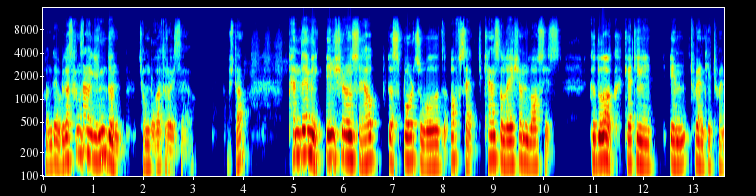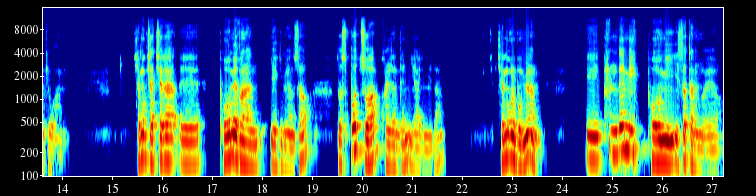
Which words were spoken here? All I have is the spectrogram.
건데 우리가 상상하기 힘든 정보가 들어있어요. 봅시다. Pandemic insurance help the sports world offset cancellation losses. Good luck getting it in 2021. 제목 자체가 보험에 관한 얘기면서 또 스포츠와 관련된 이야기입니다. 제목을 보면 이 팬데믹 보험이 있었다는 거예요.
